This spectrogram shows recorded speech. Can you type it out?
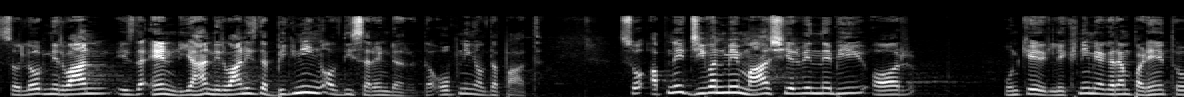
so लोग निर्वाण इज़ द एंड यहाँ nirvana is the beginning of the surrender the opening of the path so अपने जीवन में माँ शेरविंद ने भी और उनके लेखनी में अगर हम पढ़ें तो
